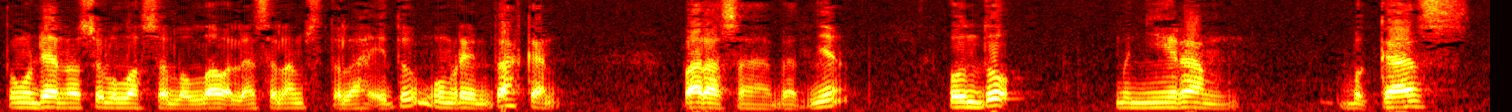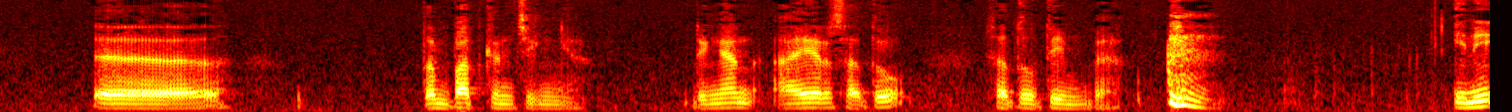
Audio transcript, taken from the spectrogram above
Kemudian Rasulullah Shallallahu Alaihi Wasallam setelah itu memerintahkan para sahabatnya untuk menyiram bekas eh, tempat kencingnya dengan air satu satu timba. Ini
